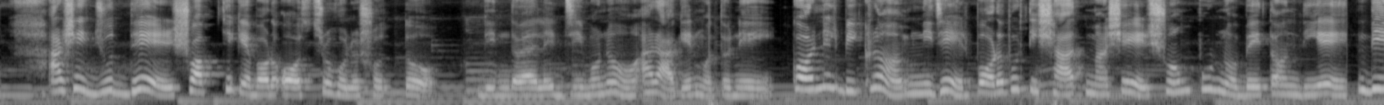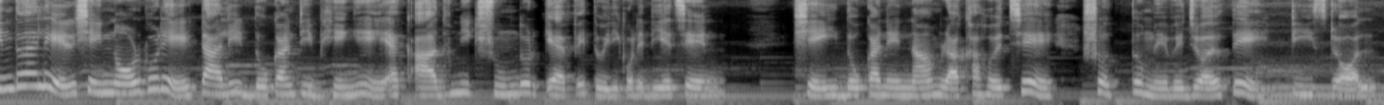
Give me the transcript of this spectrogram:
আর সেই যুদ্ধের সব থেকে বড় অস্ত্র হলো সত্য। দীনদয়ালের জীবনও আর আগের মতো নেই। কর্নেল বিক্রম নিজের পরবর্তী সাত মাসের সম্পূর্ণ বেতন দিয়ে দীনদয়ালের সেই নড়বড়ে টালির দোকানটি ভেঙে এক আধুনিক সুন্দর ক্যাফে তৈরি করে দিয়েছেন। সেই দোকানের নাম রাখা হয়েছে সত্যমেবে জয়তে টি স্টল।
